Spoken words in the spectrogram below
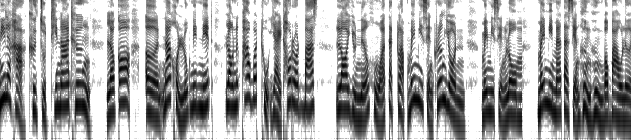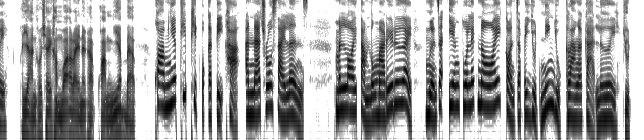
นี่แหละค่ะ คือจุดที่น่าทึ่ง แล้วก็เออหน้าขนลุกนิดๆลองนึกภาพวัตถุใหญ่เท่ารถบัสลอยอยู่เหนือหัวแต่กลับไม่มีเสียงเครื่องยนต์ ไม่มีเสียงลม ไม่มีแม้แต่เสียงหึ่งหึ่งๆเบาๆเลยพ ยานเขาใช้คำว่าอะไรนะครับ ความเงียบแบบ ความเงียบที่ผิดปกติค่ะ unnatural silence มันลอยต่ำลงมาเรื่อยๆ เหมือนจะเอียงตัวเล็กน้อย ก่อนจะไปหยุดนิ่งอยู่กลางอากาศเลย หยุด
